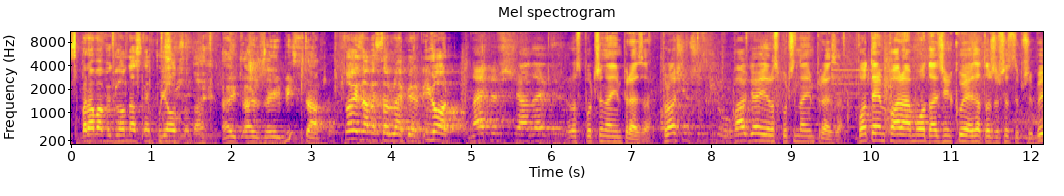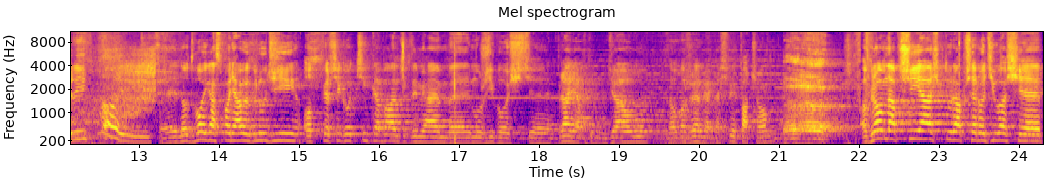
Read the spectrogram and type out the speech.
sprawa wygląda następująco, tak? Ej, ale zajebista. Co jest na weselu najpierw? Igor! najpierw świadek rozpoczyna imprezę. Prosi wszystkich o uwagę i rozpoczyna imprezę. Potem para młoda dziękuję za to, że wszyscy przybyli. No i E, No dwojga wspaniałych ludzi od pierwszego odcinka Bandzi, gdy miałem e, możliwość e, brania w tym udziału. Zauważyłem jak na siebie patrzą. Ogromna przyjaźń, która przerodziła się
